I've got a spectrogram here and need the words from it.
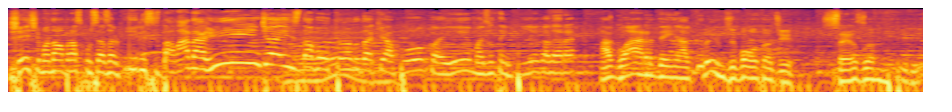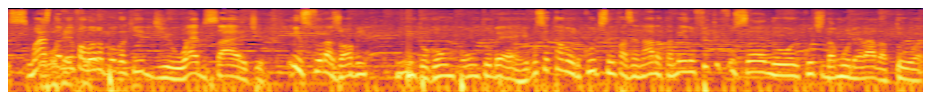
Gente, mandar um abraço pro César Pires, que está lá na Índia e está voltando daqui a pouco aí. Mais um tempinho, galera. Aguardem a grande volta de César Pires. Mas também falando um pouco aqui de website misturajovem.com.br. Você tá no Orkut sem fazer nada também? Não fique fuçando o Orkut da mulherada à toa.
